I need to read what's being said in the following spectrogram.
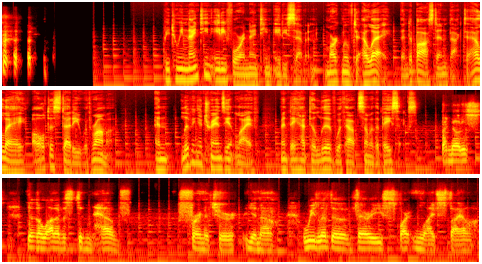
Between 1984 and 1987, Mark moved to LA, then to Boston, back to LA, all to study with Rama. And living a transient life meant they had to live without some of the basics. I noticed that a lot of us didn't have furniture, you know. We lived a very Spartan lifestyle.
